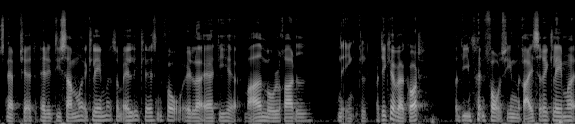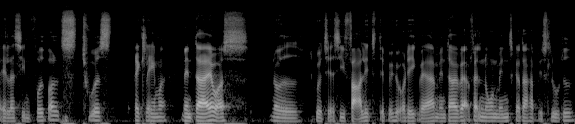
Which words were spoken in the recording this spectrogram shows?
Snapchat. Er det de samme reklamer, som alle i klassen får, eller er de her meget målrettede den enkelte? Og det kan være godt, fordi man får sine rejsereklamer eller sine fotballtursreklamer. Men der er jo også noget, skulle jeg til at sige, farligt. Det behøver det ikke være. Men der er i hvert fald nogle mennesker, der har besluttet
